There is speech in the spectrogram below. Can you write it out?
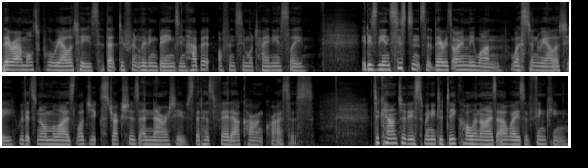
there are multiple realities that different living beings inhabit, often simultaneously. It is the insistence that there is only one Western reality with its normalised logic, structures, and narratives that has fed our current crisis. To counter this, we need to decolonise our ways of thinking.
